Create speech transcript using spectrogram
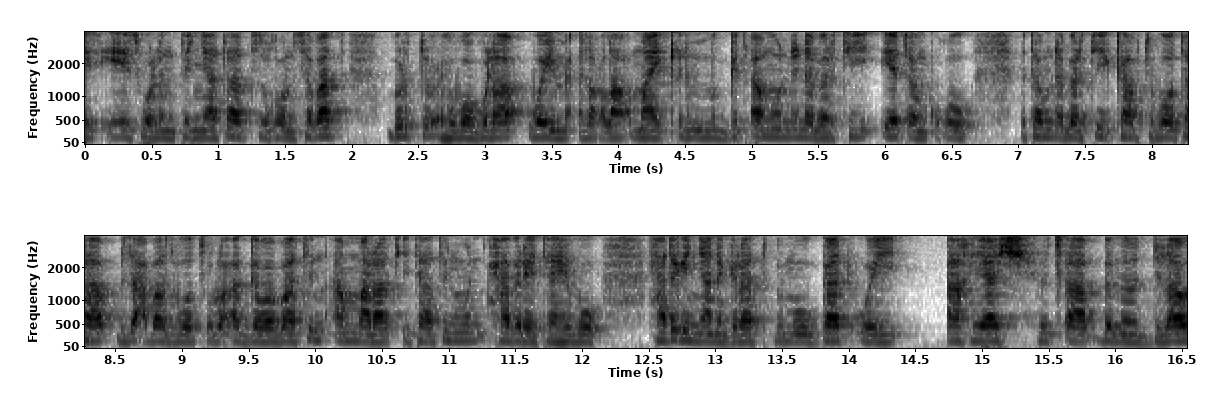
ኤስኤኤስ ወለንተኛታት ዝኾኑ ሰባት ብርቱዕ ህቦቡላ ወይ ምዕልቕላቕ ማይ ቅድሚ ምግጣሙ ንነበርቲ የጠንቅቑ። እቶም ነበርቲ ካብቲ ቦታ ብዛዕባ ዝወጽሉ ኣገባባትን ኣማራጺታትን እውን ሓበሬታ ይህቡ። ሓደገኛ ነገራት ብምውጋድ ወይ ኣኽያሽ ሑጻ ብምድላው፣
